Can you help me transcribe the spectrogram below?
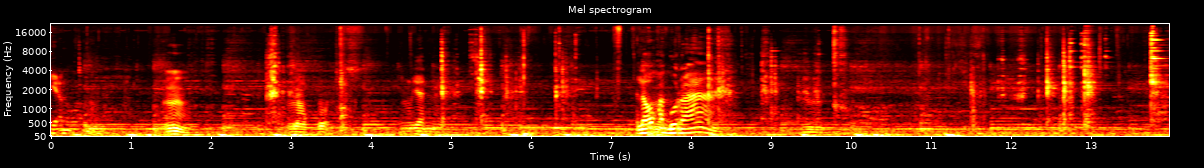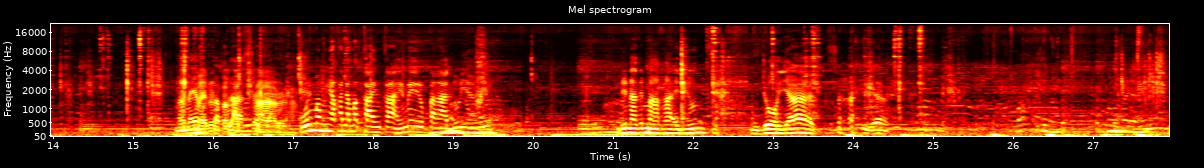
Kaya ang Mm. Naku. yan. Hello, Kagura. Mm. Mamaya pang magpa-plaster. Uy, mamaya ka na magkain-kain. Mayroon pa nga doon yan. Hindi natin makakain yun. Ang Joya. Sayang. Mag-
